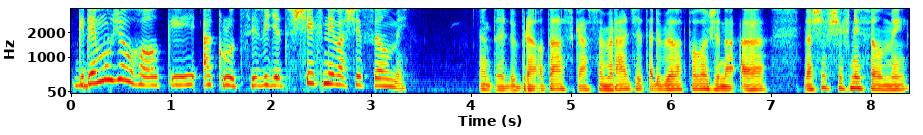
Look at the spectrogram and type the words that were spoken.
Kde můžou holky a kluci vidět všechny vaše filmy? A to je dobrá otázka. Jsem rád, že tady byla položena. Uh, naše všechny filmy, uh,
